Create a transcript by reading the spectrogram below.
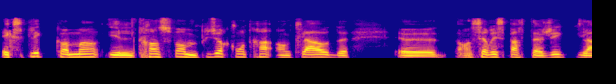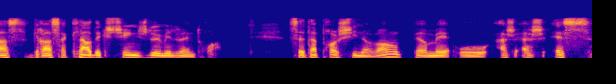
explique comment il transforme plusieurs contrats en cloud euh, en services partagés grâce, grâce à Cloud Exchange 2023. Cette approche innovante permet au HHS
